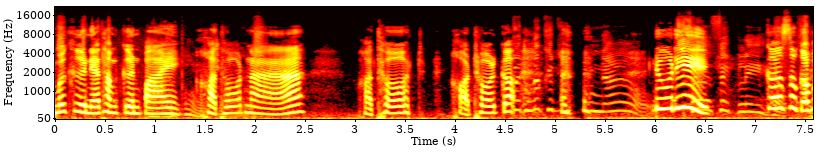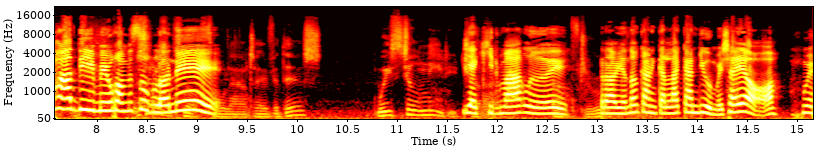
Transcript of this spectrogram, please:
เมื่อคืนเนี้ยทำเกินไป ขอโทษนะ ขอโทษ ขอโทษก็ But look at you now. ดูดิ Perfectly ก็สุขภาพดีมีความสุขแล้วนี่ Fall out over this. We still need each อย่า other. คิดมากเลย เรายังต้องการกันละกันอยู่ไม่ใช่หรอ ไม่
